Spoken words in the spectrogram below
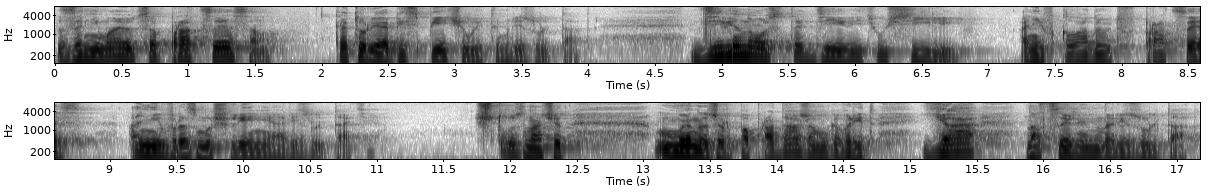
занимаются процессом, который обеспечивает им результат. 99 усилий они вкладывают в процесс, а не в размышления о результате. Что значит менеджер по продажам говорит, я нацелен на результат.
